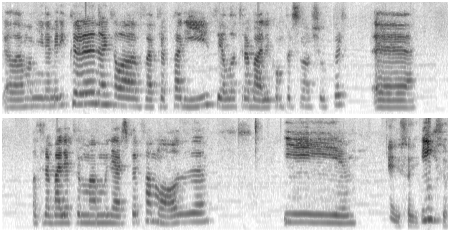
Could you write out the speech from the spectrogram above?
ela é uma menina americana que ela vai para Paris e ela trabalha como personal shopper. É, ela trabalha para uma mulher super famosa. E. Que é isso aí? E...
